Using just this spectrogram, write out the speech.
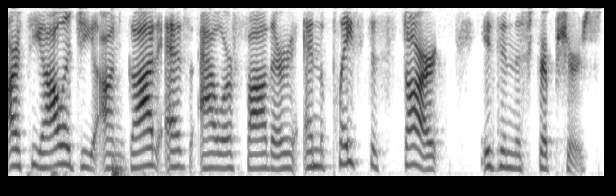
our theology on God as our Father. And the place to start is in the scriptures.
